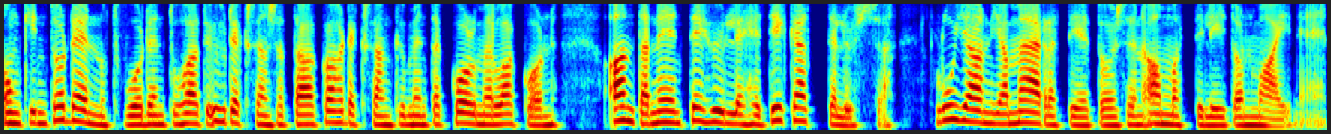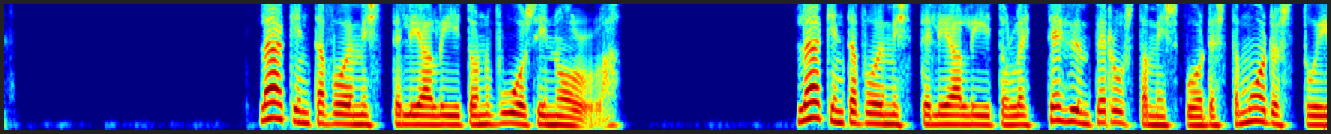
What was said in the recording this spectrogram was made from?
onkin todennut vuoden 1983 lakon antaneen Tehylle heti kättelyssä lujan ja määrätietoisen ammattiliiton maineen. Lääkintävoimistelijaliiton vuosi nolla – Lääkintävoimistelijaliitolle Tehyn perustamisvuodesta muodostui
